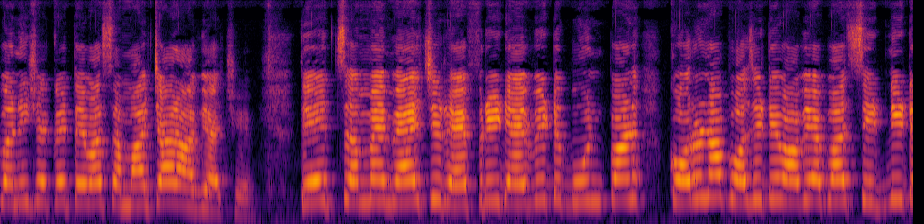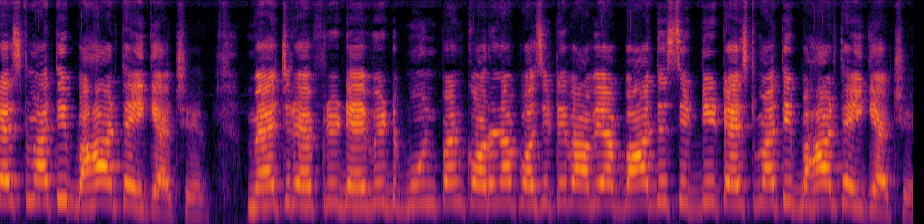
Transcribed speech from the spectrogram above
બની શકે તેવા સમાચાર આવ્યા છે. તે જ સમયે મેચ રેફરી ડેવિડ બૂન પણ કોરોના પોઝિટિવ આવ્યા બાદ સિડની ટેસ્ટમાંથી બહાર થઈ ગયા છે. મેચ રેફરી ડેવિડ બૂન પણ કોરોના પોઝિટિવ આવ્યા બાદ સિડની ટેસ્ટમાંથી બહાર થઈ ગયા છે.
